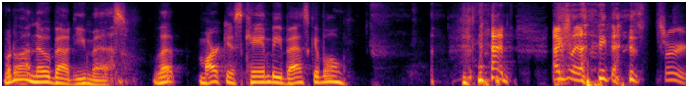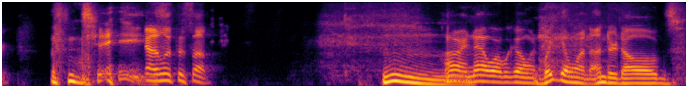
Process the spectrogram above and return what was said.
What do I know about UMass? That Marcus Camby basketball? Actually, I think that is true. Jeez. Gotta look this up. Hmm. All right, now where we going? we going underdogs.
